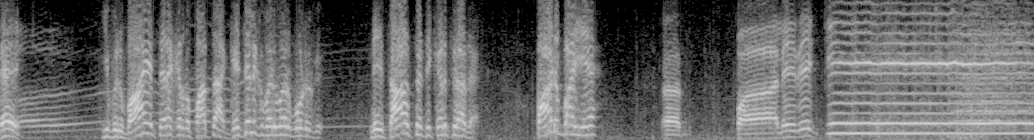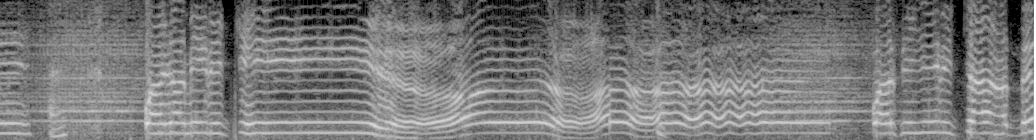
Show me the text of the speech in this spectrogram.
டேய், இவர் வாயை திறக்கிறத பார்த்தா கெஜலுக்கு வருவார் போல இருக்கு. நீ தாள தட்டி கெடுத்துறாத. பாடு பாயே. பாலிருக்கி பழமிருக்கி பசி இருக்காது.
